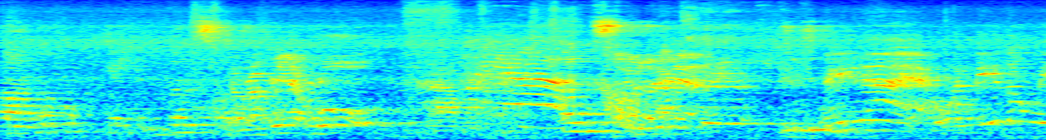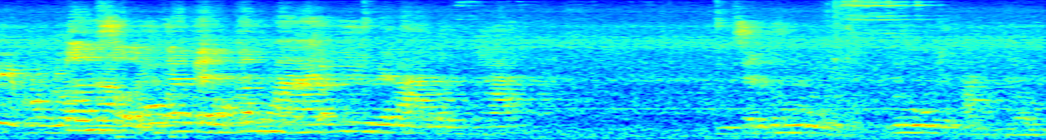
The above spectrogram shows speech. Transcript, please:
รอนก็พบเก่งต้นสนสำหรับพี่ชมพู่ครับต้นสนเนี่ยน่ะไม่ง่ายอะวันนี้ ต้นรวมต้นสนจะเป็นต้นไม้ที่เวลาลมพัดมันจะลู่ลู่ไปตามลม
